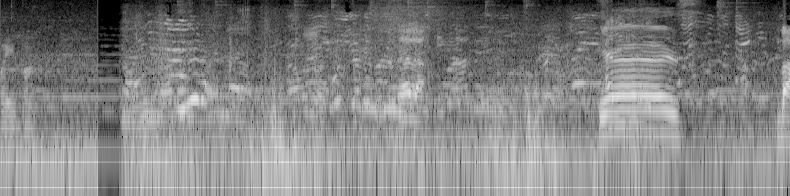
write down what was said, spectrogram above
വൈബാണ് യെസ് ബാ.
